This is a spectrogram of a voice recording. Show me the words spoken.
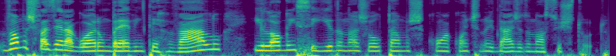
vamos fazer agora um breve intervalo e logo em seguida nós voltamos com a continuidade do nosso estudo.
